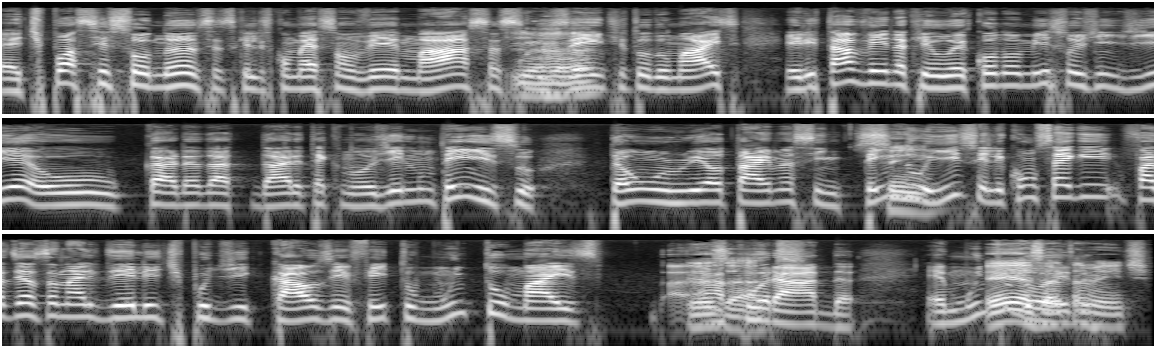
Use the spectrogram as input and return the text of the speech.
é, tipo as ressonâncias que eles começam a ver massa, cinzenta uhum. e tudo mais. Ele tá vendo aquilo. O economista hoje em dia, ou o cara da, da área de tecnologia, ele não tem isso tão real time assim. Tendo Sim. isso, ele consegue fazer as análises dele, tipo, de causa e efeito muito mais Exato. acurada. É muito é, doido. Exatamente.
